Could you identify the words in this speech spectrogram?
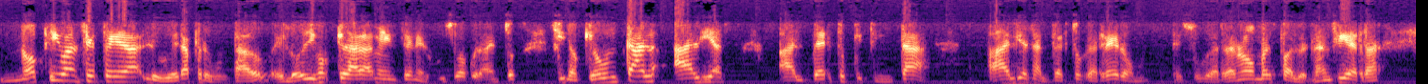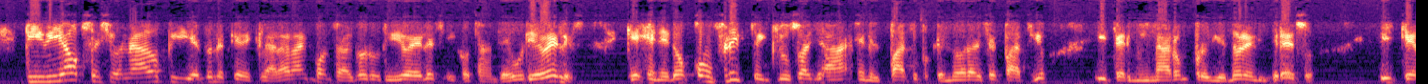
no que Iván Cepeda le hubiera preguntado, él lo dijo claramente en el juicio de juramento, sino que un tal alias Alberto Pitintá, alias Alberto Guerrero, su verdadero nombre es Pablo Hernán Sierra, vivía obsesionado pidiéndole que declararan contra Álvaro Uribe Vélez y contra Andrés Uribe Vélez, que generó conflicto incluso allá en el patio, porque él no era ese patio, y terminaron prohibiéndole el ingreso. Y que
